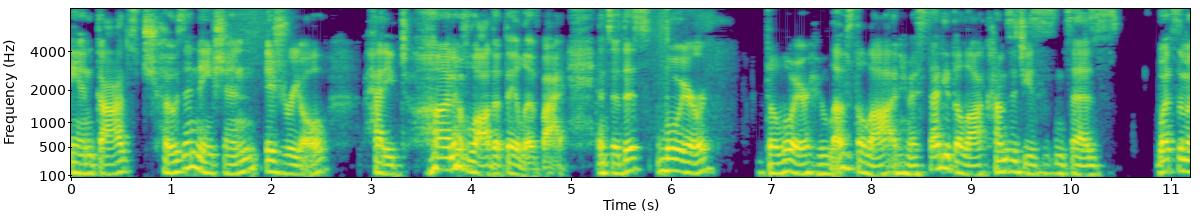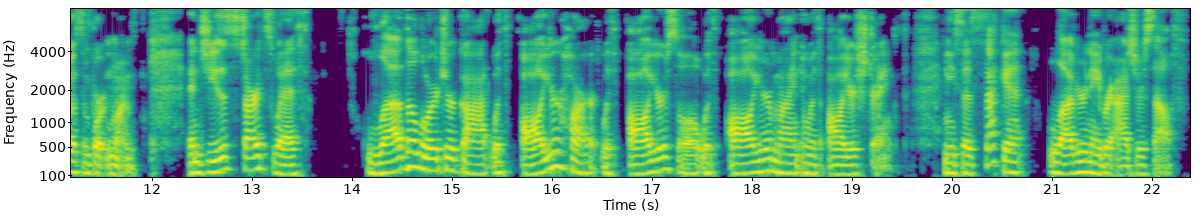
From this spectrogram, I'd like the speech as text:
and God's chosen nation, Israel, had a ton of law that they live by. And so this lawyer the lawyer who loves the law and who has studied the law comes to Jesus and says, What's the most important one? And Jesus starts with, Love the Lord your God with all your heart, with all your soul, with all your mind, and with all your strength. And he says, Second, love your neighbor as yourself.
